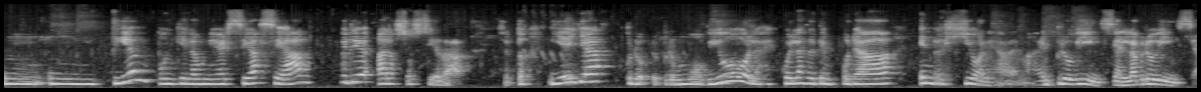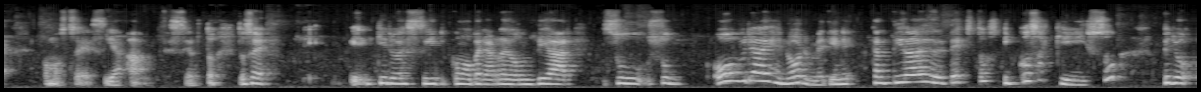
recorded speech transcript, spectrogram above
un, tiempo en que la universidad se abre a la sociedad, ¿cierto? Y ella promovió las escuelas de temporada en regiones, además, en provincia, en la provincia, como se decía antes, ¿cierto? Entonces, eh, quiero decir, como para redondear, su, obra es enorme, tiene cantidades de textos y cosas que hizo, pero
